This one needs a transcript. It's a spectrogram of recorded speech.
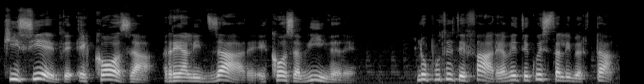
chi siete e cosa realizzare e cosa vivere. Lo potete fare, avete questa libertà.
